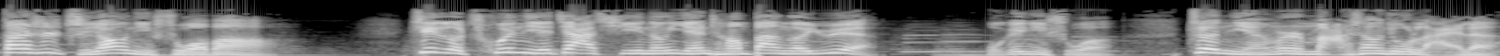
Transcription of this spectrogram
但是只要你说吧，这个春节假期能延长半个月，我跟你说，这年味儿马上就来了。”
